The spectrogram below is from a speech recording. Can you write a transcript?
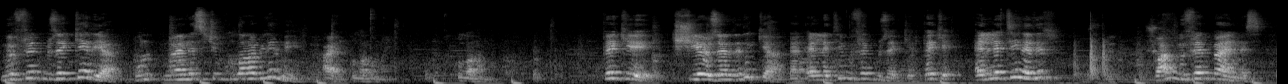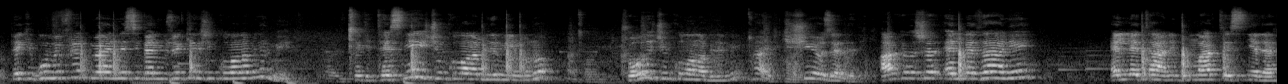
müfret müzekker ya bunu müennes için kullanabilir miyim? Hayır kullanamayın. Kullanamam. Peki kişiye özel dedik ya yani elleti müfret müzekker. Peki elleti nedir? Şu an müfret müennes. Peki bu müfret müennesi ben müzekker için kullanabilir miyim? Peki tesniye için kullanabilir miyim bunu? Çoğul için kullanabilir miyim? Hayır. Kişiye özel dedik. Arkadaşlar ellezani elletani bunlar tesniyeler.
